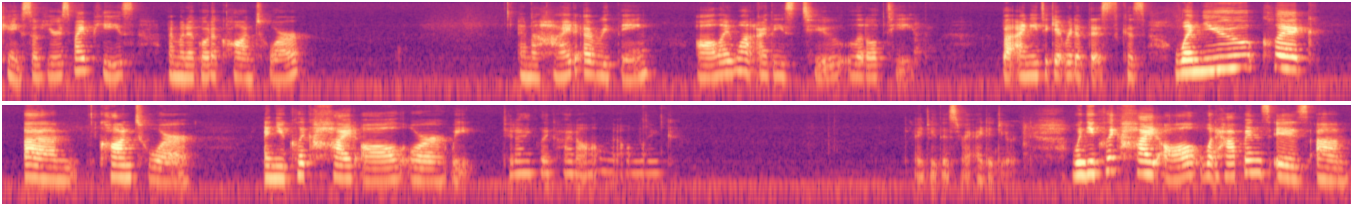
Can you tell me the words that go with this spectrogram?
Okay, so here's my piece. I'm gonna go to contour. I'm gonna hide everything. All I want are these two little teeth. But I need to get rid of this because when you click um, contour and you click hide all or wait, did I click hide all? No, I'm like, did I do this right? I did do it. When you click hide all, what happens is um,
